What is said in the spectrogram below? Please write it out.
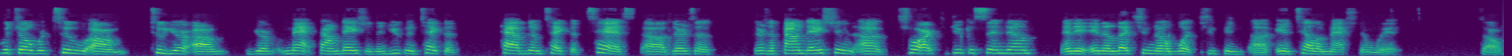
switch over to um to your um your matte foundations, and you can take a have them take a test. Uh, there's a there's a foundation uh chart you can send them, and it and it lets you know what you can uh match them with. So.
